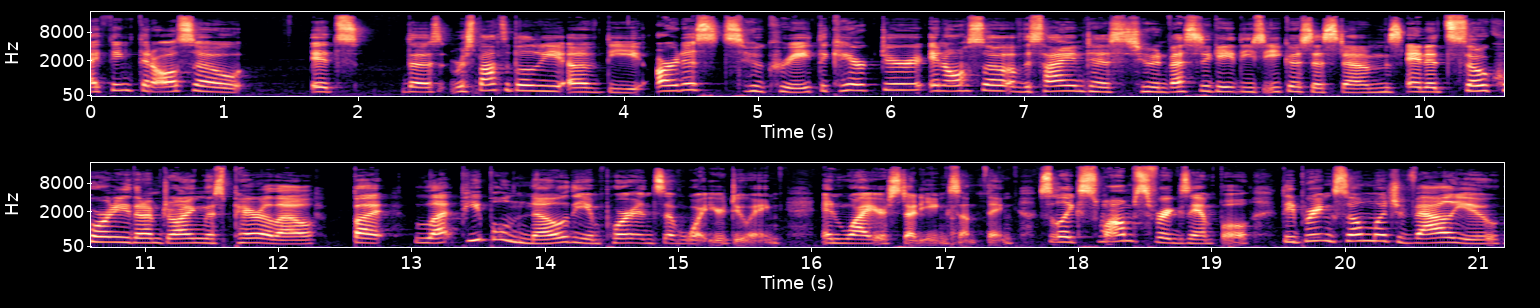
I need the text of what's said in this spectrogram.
I think that also it's the responsibility of the artists who create the character and also of the scientists who investigate these ecosystems. And it's so corny that I'm drawing this parallel, but let people know the importance of what you're doing and why you're studying something. So, like swamps, for example, they bring so much value.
